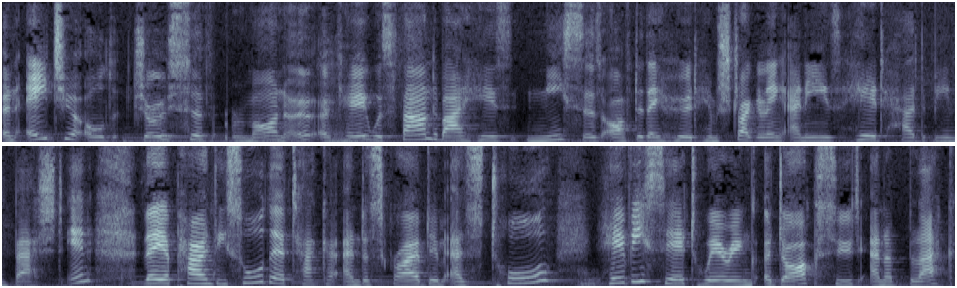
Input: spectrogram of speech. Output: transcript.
an eight year old Joseph Romano, okay, was found by his nieces after they heard him struggling and his head had been bashed in. They apparently saw the attacker and described him as tall, heavy set, wearing a dark suit and a black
